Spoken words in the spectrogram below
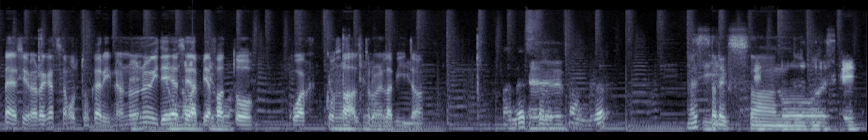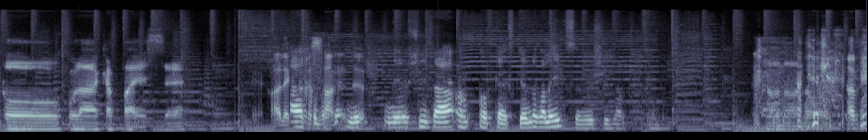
Beh, sì, è una ragazza molto carina. Non Eh, ho è idea se abbia fatto è qualcos'altro nella vita. Vanessa Eh, Alexander? Vanessa Sì, Alexander. Scritto, scritto con la KS. eh. Alex ecco, perché Sander. ne, ne è uscita. Ok, scrivendo con la X ne è uscita. No, no, no. Vabbè,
